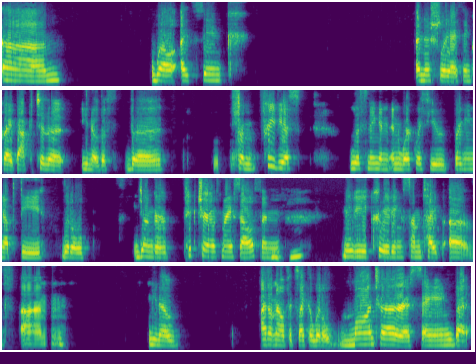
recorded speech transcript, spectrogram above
Um, well, I think initially i think right back to the you know the the from previous listening and, and work with you bringing up the little younger picture of myself and mm-hmm. maybe creating some type of um you know i don't know if it's like a little mantra or a saying but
